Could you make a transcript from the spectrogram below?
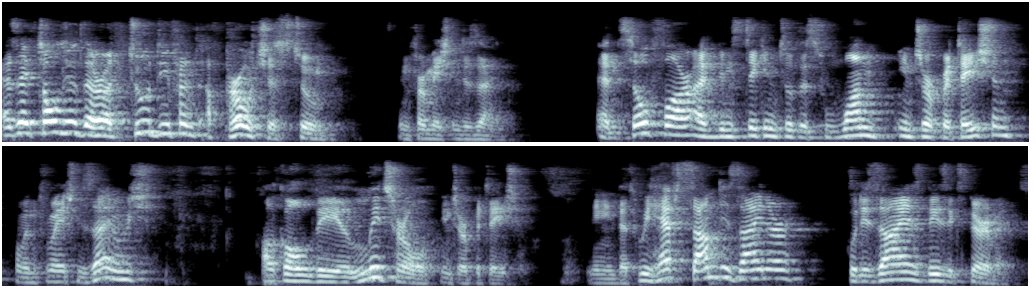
as I told you, there are two different approaches to information design. And so far, I've been sticking to this one interpretation of information design, which I'll call the literal interpretation, meaning that we have some designer who designs these experiments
